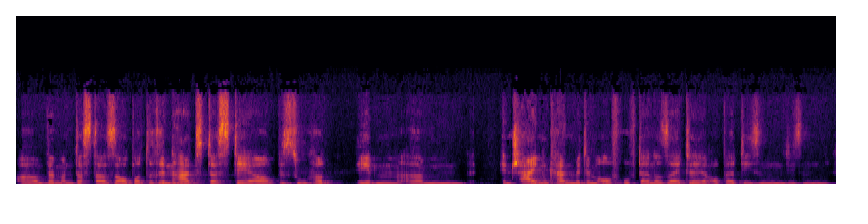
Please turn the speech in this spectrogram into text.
äh, wenn man das da sauber drin hat, dass der Besucher eben ähm, entscheiden kann mit dem Aufruf deiner Seite, ob er diesen, diesen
